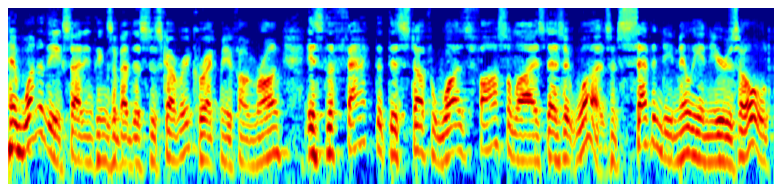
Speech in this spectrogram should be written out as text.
And one of the exciting things about this discovery, correct me if I'm wrong, is the fact that this stuff was fossilized as it was. It's 70 million years old.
